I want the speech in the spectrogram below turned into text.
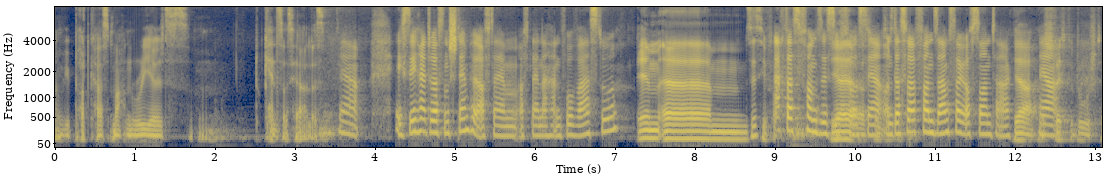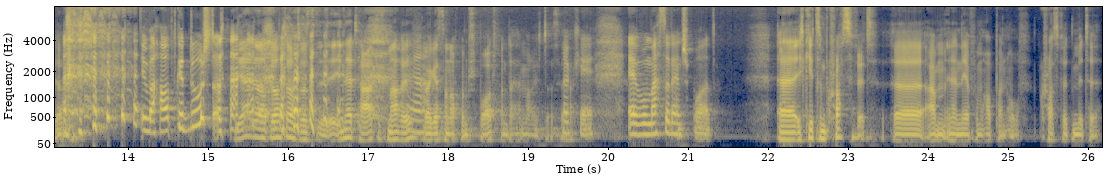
irgendwie Podcast machen, Reels. Du kennst das ja alles. Ja, ich sehe halt, du hast einen Stempel auf, deinem, auf deiner Hand. Wo warst du? Im ähm, Sisyphus. Ach, das ist vom Sisyphus, ja. ja, das ja. Und das war von Samstag auf Sonntag. Ja, ja. schlecht geduscht, ja. Überhaupt geduscht, oder? Ja, doch, doch, doch. Das, in der Tat, das mache ich. Ja. Ich war gestern auch beim Sport, von daher mache ich das. Ja. Okay. Äh, wo machst du deinen Sport? Äh, ich gehe zum CrossFit äh, am, in der Nähe vom Hauptbahnhof. CrossFit Mitte.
